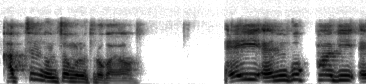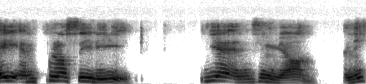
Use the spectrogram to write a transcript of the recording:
같은 논점으로 들어가요. an 곱하기 an 플러스 1이 2의 n승면, 아니?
